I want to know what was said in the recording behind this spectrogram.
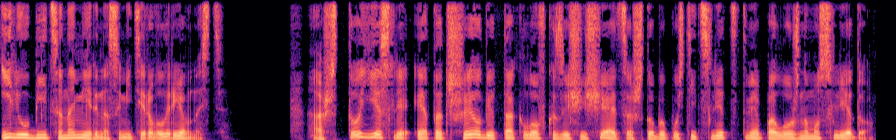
Или убийца намеренно сымитировал ревность? А что, если этот Шелби так ловко защищается, чтобы пустить следствие по ложному следу?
